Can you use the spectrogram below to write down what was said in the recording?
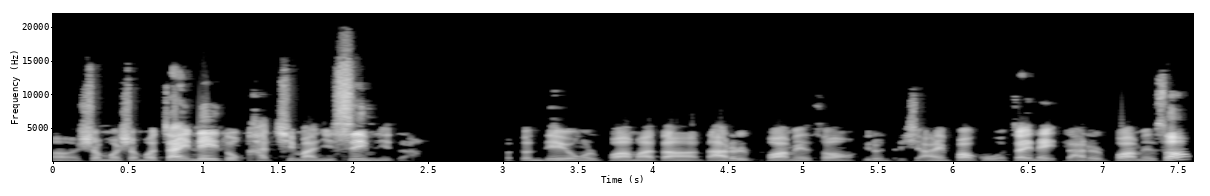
어, 什么什么在内도 같이 많이 쓰입니다. 어떤 내용을 포함하다, 나를 포함해서 이런 뜻이야. 包括我在内, 나를 포함해서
